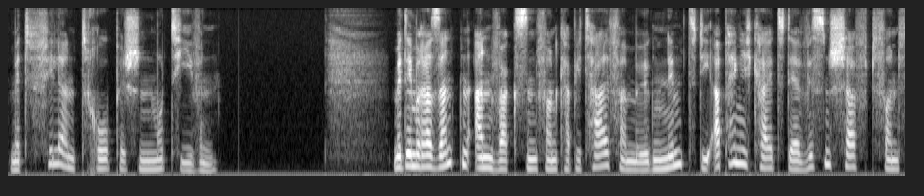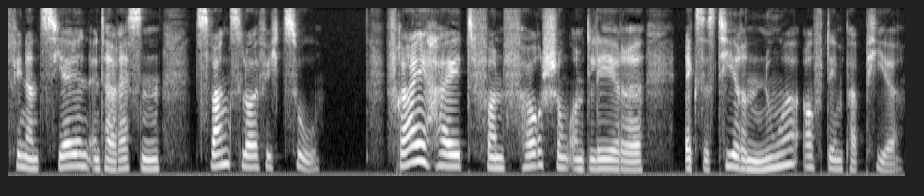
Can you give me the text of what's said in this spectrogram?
mit philanthropischen Motiven. Mit dem rasanten Anwachsen von Kapitalvermögen nimmt die Abhängigkeit der Wissenschaft von finanziellen Interessen zwangsläufig zu. Freiheit von Forschung und Lehre existieren nur auf dem Papier.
